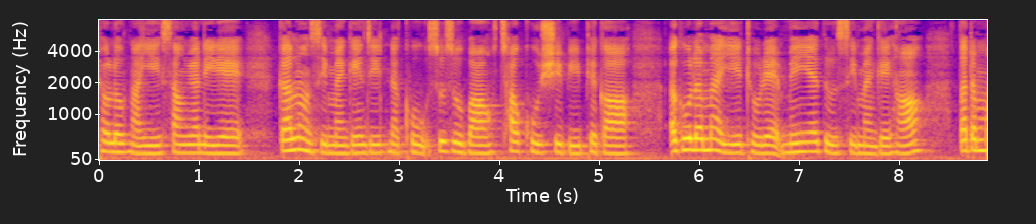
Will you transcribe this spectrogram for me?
ထုတ်လုပ်နိုင်ရေးဆောင်ရွက်နေတဲ့ကန်းလွန်စီမံကိန်းကြီး၂ခုစုစုပေါင်း6ခုရှိပြီဖြစ်ကအခုလက်မှတ်ရေးထိုးတဲ့မင်းရဲသူစီမံကိန်းဟာတတမ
